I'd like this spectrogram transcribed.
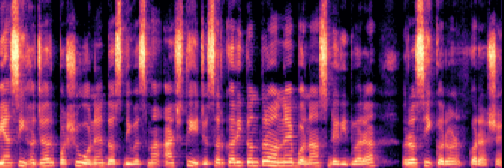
બ્યાસી હજાર પશુઓને દસ દિવસમાં આજથી જ સરકારી તંત્ર અને બનાસ ડેરી દ્વારા રસીકરણ કરાશે.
